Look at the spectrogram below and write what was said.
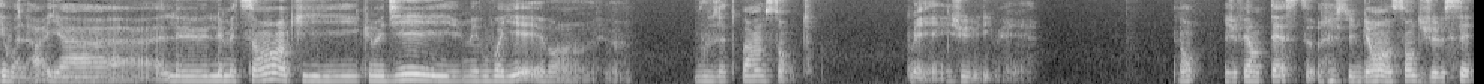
Et voilà, il y a les médecins qui, qui me disent Mais vous voyez, eh ben, vous n'êtes pas enceinte. Mais je lui dis Mais non, j'ai fait un test, je suis bien enceinte, je le sais.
